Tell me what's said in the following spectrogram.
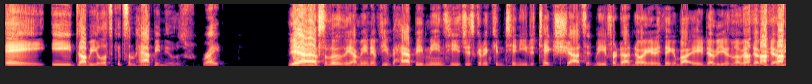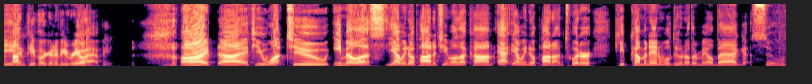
AEW. Let's get some happy news, right? Yeah, absolutely. I mean, if you happy means he's just going to continue to take shots at me for not knowing anything about AEW and loving WWE, then people are going to be real happy. All right. Uh, if you want to email us, yeah, we know pod at gmail.com, at yeah, we know pod on Twitter. Keep coming in. We'll do another mailbag soon.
